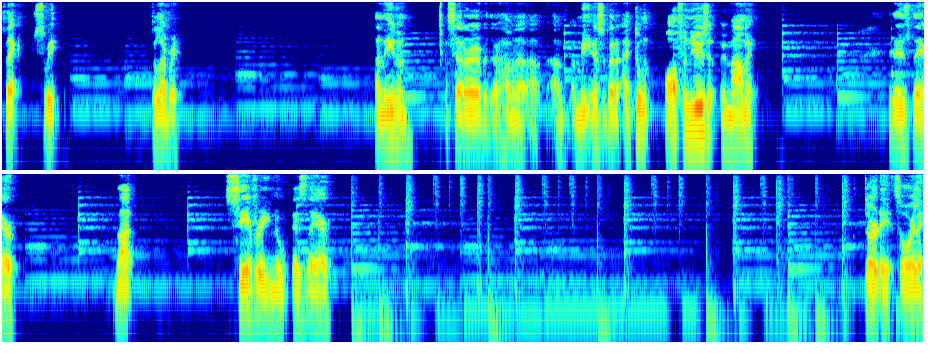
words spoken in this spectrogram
Thick, sweet delivery. And even I said earlier, but they're having a, a, a about it. I don't often use it umami. It is there. That savoury note is there. Dirty, it's oily.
